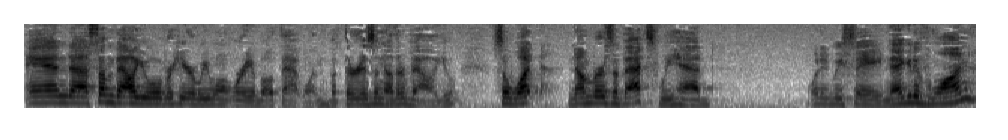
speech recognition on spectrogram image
and uh, some value over here, we won't worry about that one, but there is another value. So what numbers of x? We had, what did we say, negative 1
